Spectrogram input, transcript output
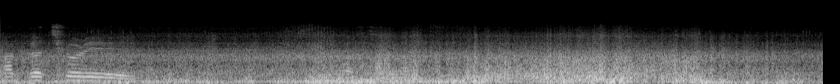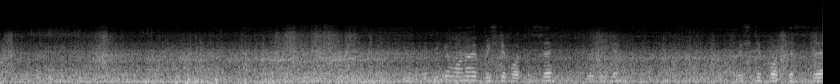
খাগড়াছড়ি। এদিকে মনে হয় বৃষ্টি পড়তেছে, দুদিকে। বৃষ্টি পড়তেছে।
